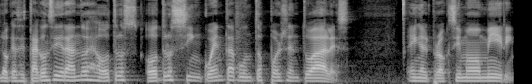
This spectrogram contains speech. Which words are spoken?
lo que se está considerando es otros, otros 50 puntos porcentuales en el próximo meeting,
